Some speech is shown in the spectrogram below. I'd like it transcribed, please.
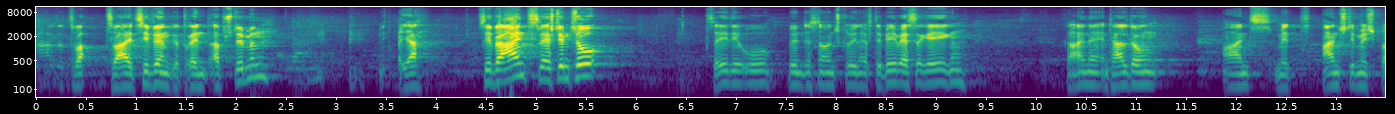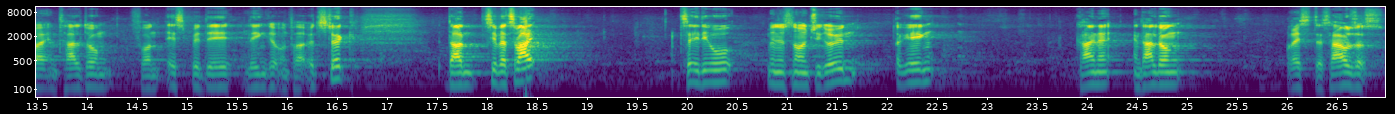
Also zwei Ziffern getrennt abstimmen. Ja. Ziffer 1. Wer stimmt zu? CDU, BÜNDNIS 90 die GRÜNEN, FDP. Wer ist dagegen? Keine Enthaltung. Eins mit einstimmig bei Enthaltung von SPD, LINKE und Frau Öztürk. Dann Ziffer 2, CDU, BÜNDNIS 90 die GRÜNEN. Dagegen? Keine Enthaltung. Rest des Hauses.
